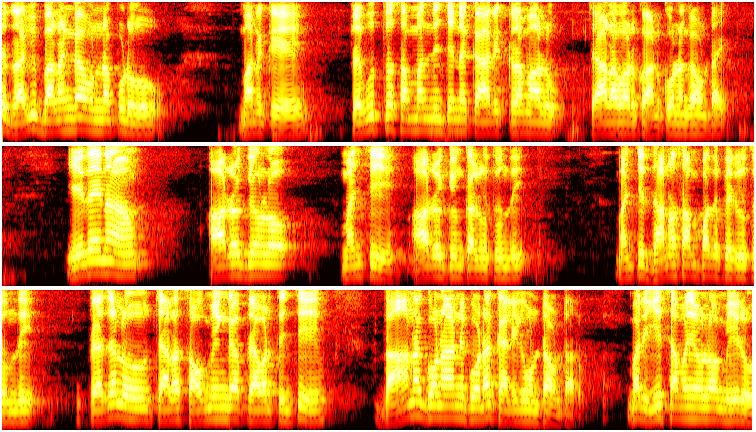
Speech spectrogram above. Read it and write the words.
అంటే రవి బలంగా ఉన్నప్పుడు మనకి ప్రభుత్వ సంబంధించిన కార్యక్రమాలు చాలా వరకు అనుకూలంగా ఉంటాయి. ఏదైనా ఆరోగ్యంలో మంచి ఆరోగ్యం కలుగుతుంది మంచి ధన సంపద పెరుగుతుంది ప్రజలు చాలా సౌమ్యంగా ప్రవర్తించి దాన గుణాన్ని కూడా కలిగి ఉంటూ ఉంటారు. మరి ఈ సమయంలో మీరు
